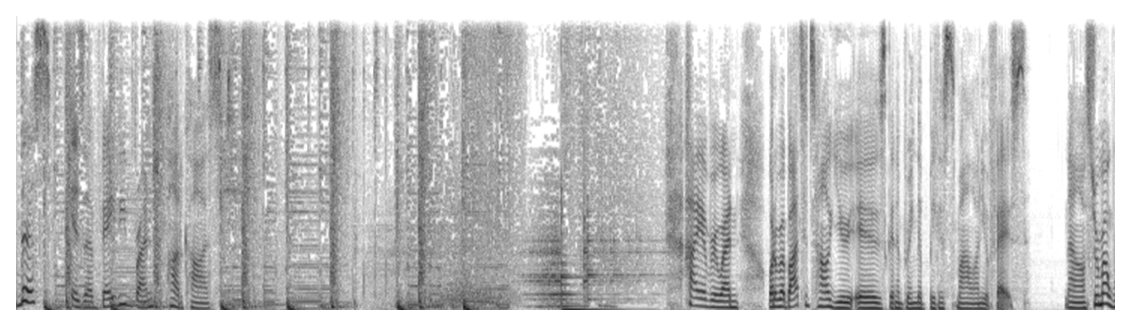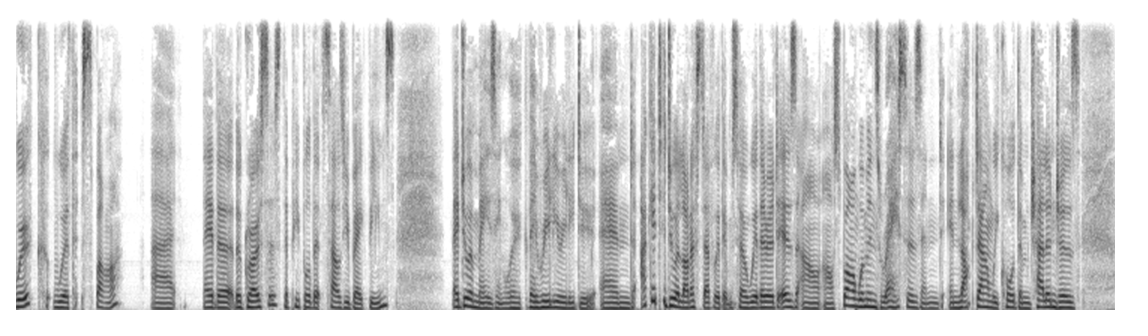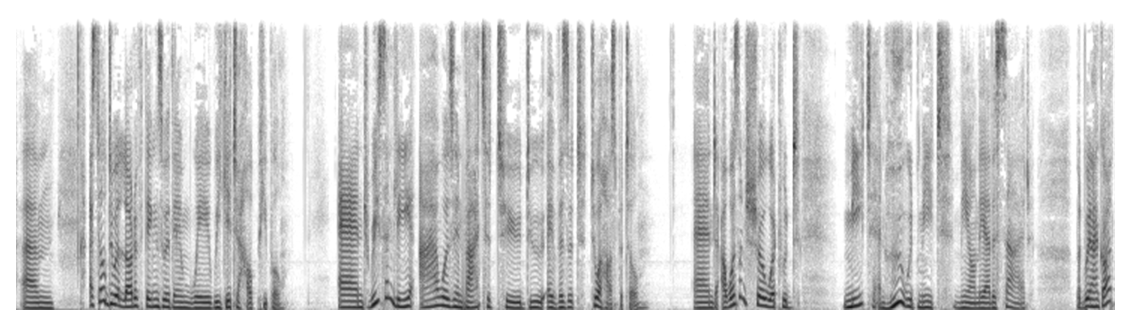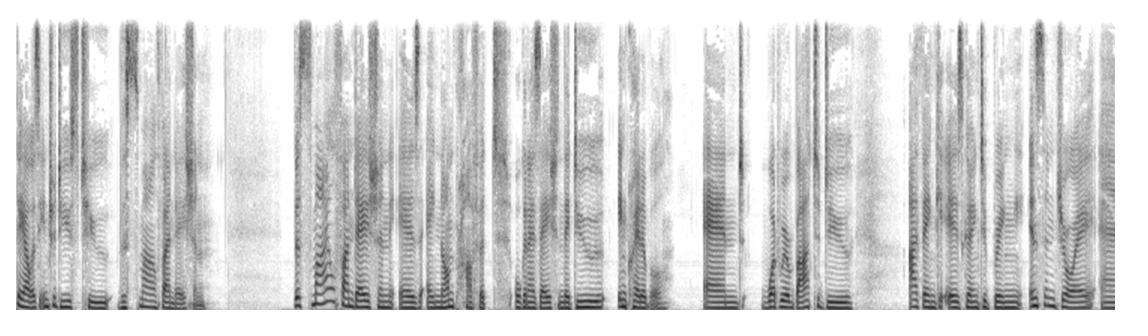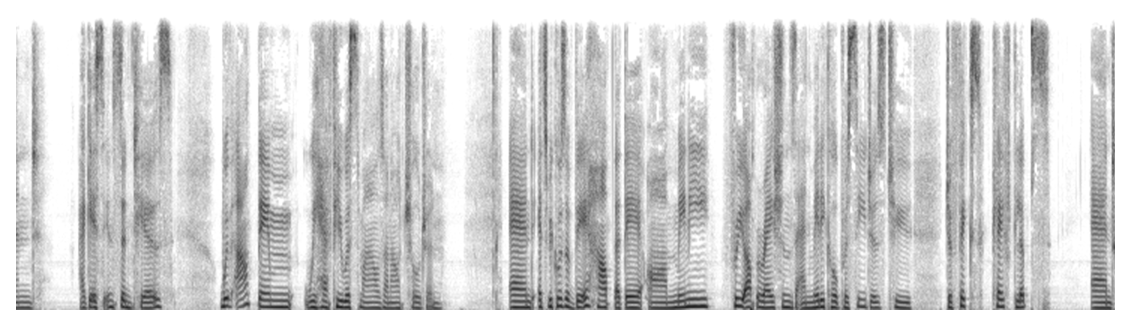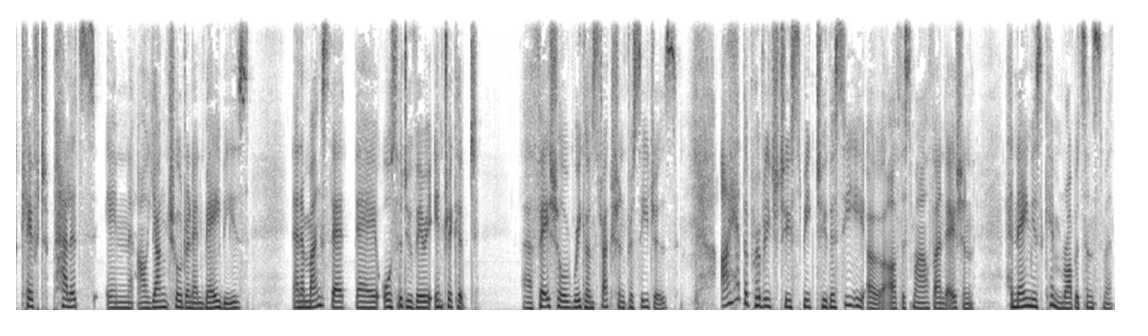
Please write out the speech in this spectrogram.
This is a Baby Brunch podcast. Hi, everyone. What I'm about to tell you is going to bring the biggest smile on your face. Now, through my work with Spar, uh, they're the, the grocers, the people that sells you baked beans. They do amazing work. They really, really do. And I get to do a lot of stuff with them. So whether it is our, our Spar women's races and in lockdown, we call them challenges. Um, I still do a lot of things with them where we get to help people. And recently I was invited to do a visit to a hospital and I wasn't sure what would meet and who would meet me on the other side. But when I got there, I was introduced to the Smile Foundation. The Smile Foundation is a nonprofit organization. They do incredible. And what we're about to do, I think, is going to bring instant joy and I guess instant tears. Without them, we have fewer smiles on our children. And it's because of their help that there are many free operations and medical procedures to, to fix cleft lips and cleft palates in our young children and babies. And amongst that, they also do very intricate uh, facial reconstruction procedures. I had the privilege to speak to the CEO of the Smile Foundation. Her name is Kim Robertson Smith.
